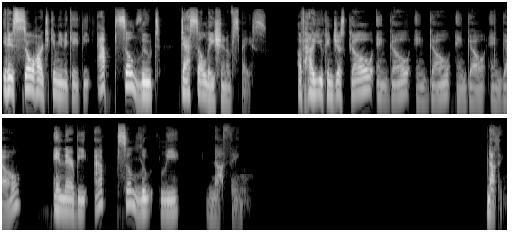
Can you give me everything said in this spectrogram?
It is so hard to communicate the absolute desolation of space, of how you can just go and go and go and go and go and there be absolutely nothing. Nothing.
